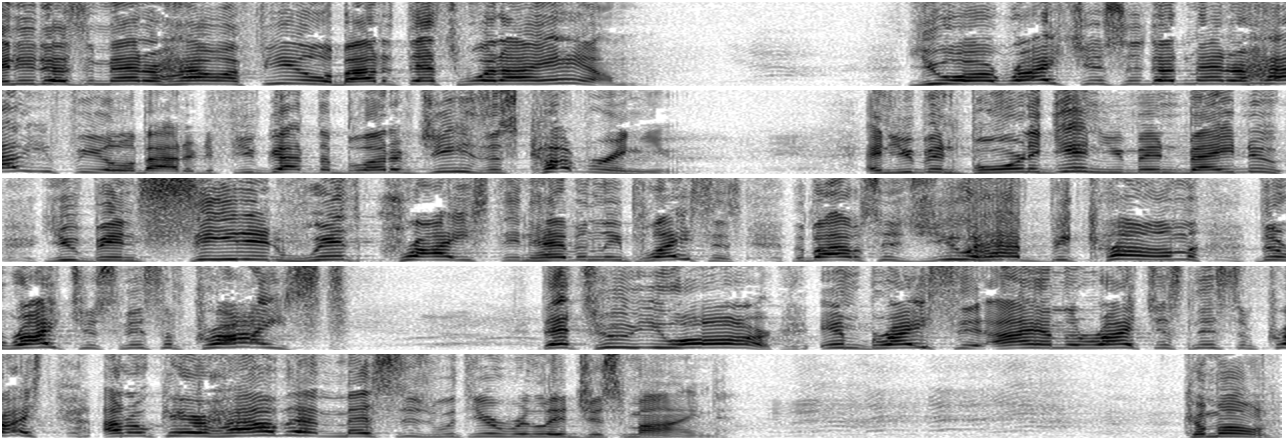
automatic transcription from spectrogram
And it doesn't matter how I feel about it, that's what I am. You are righteous, it doesn't matter how you feel about it if you've got the blood of Jesus covering you and you've been born again, you've been made new, you've been seated with Christ in heavenly places. The Bible says you have become the righteousness of Christ. That's who you are. Embrace it. I am the righteousness of Christ. I don't care how that messes with your religious mind. Come on.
